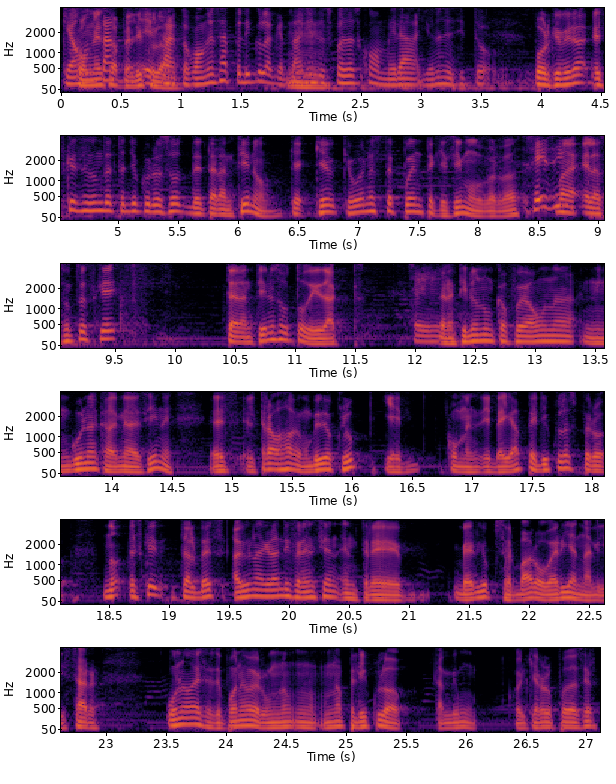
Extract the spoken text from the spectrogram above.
que Con esa tanto- película. Exacto, con esa película que años Ujú. después es como, mira, yo necesito... Porque mira, es que ese es un detalle curioso de Tarantino. Qué, qué- qué bueno este puente que hicimos, ¿verdad? Sí, sí. Ma, el asunto es que Tarantino es autodidacta. Sí. Tarantino nunca fue a una ninguna academia de cine. Es, él trabajaba en un videoclub y él veía películas, pero no, es que tal vez hay una gran diferencia en- entre ver y observar o ver y analizar. Una vez se pone a ver una, una- película, también cualquiera lo puede hacer,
